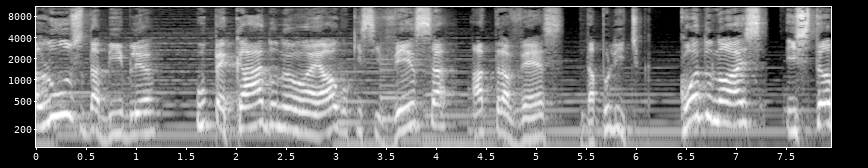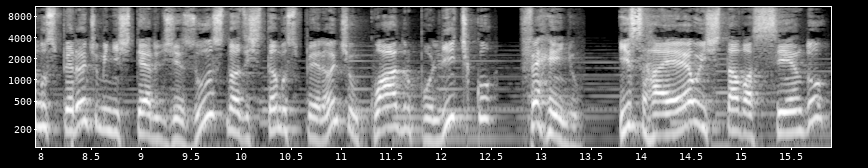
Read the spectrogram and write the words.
luz da Bíblia, o pecado não é algo que se vença através da política. Quando nós estamos perante o ministério de Jesus, nós estamos perante um quadro político ferrenho. Israel estava sendo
